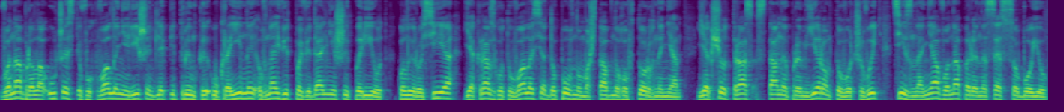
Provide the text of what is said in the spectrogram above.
Вона брала участь в ухваленні рішень для підтримки України в найвідповідальніший період, коли Росія якраз готувалася до повномасштабного вторгнення. Якщо Трас стане прем'єром, то вочевидь ці знання вона перенесе з собою.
